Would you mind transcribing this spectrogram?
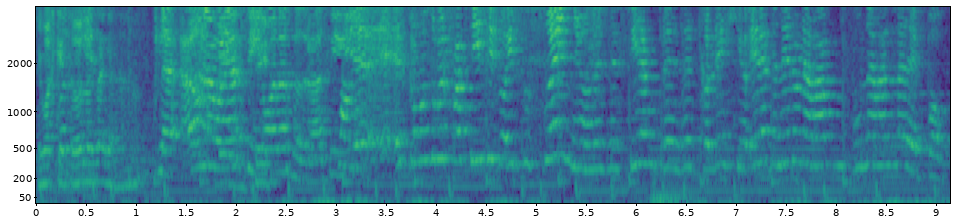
Igual que todos Porque- los acá, ¿no? Claro, a una wea así sí. como nosotros. Así que es como súper pacífico y su sueño desde siempre, desde el colegio, era tener una, ban- una banda de pop.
